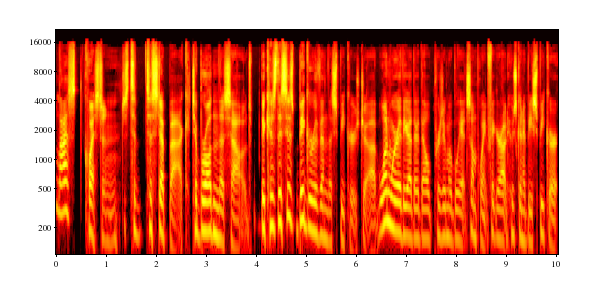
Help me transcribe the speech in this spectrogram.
Last question, just to, to step back, to broaden this out, because this is bigger than the speaker's job. One way or the other, they'll presumably at some point figure out who's going to be speaker.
